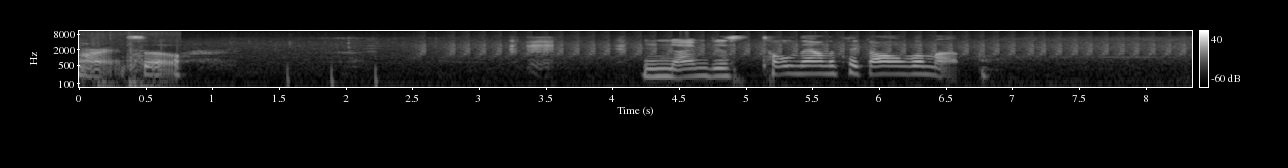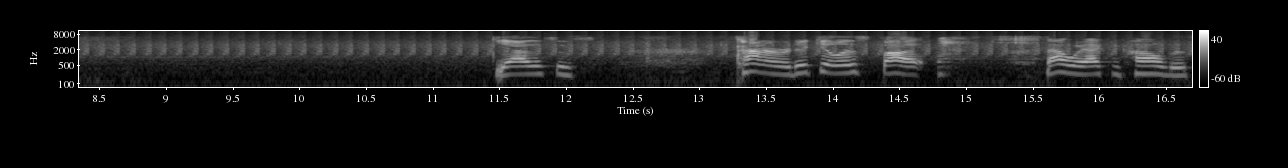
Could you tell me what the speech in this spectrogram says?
Alright, so. And I'm just holding down to pick all of them up. Yeah, this is kind of ridiculous, but that way I can call this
